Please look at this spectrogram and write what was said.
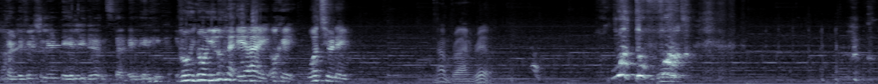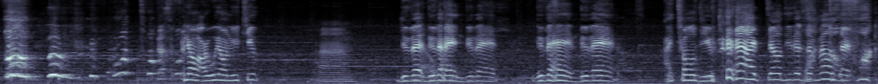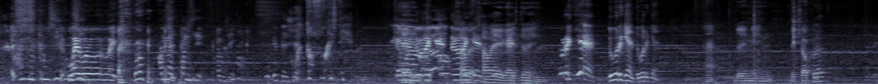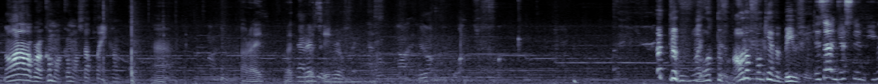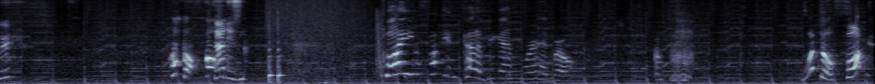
artificial intelligence that is Bro, no, you look like AI. Okay, what's your name? No, bro, I'm real. What the fuck? That's a No, are we on YouTube? Um, Do the do the hand, do the hand, do the hand, do the hand. I told you, I told you that's a filter. fuck? Wait, wait, wait, wait. Bro, come on, come see, come see. Look at this shit. What the fuck is that? Come on, do it again, do how, it again. how are you guys doing? Do it again. Do it again, do it again. Ah, do you mean the chocolate? No, no, no, bro. Come on, come on, stop playing. Come on. Ah, alright, let, That let's is see. real. You know, what the fuck? What the fuck? How the fuck you have a baby face? Is that Justin Bieber? What the fuck? That is. Why you fucking got a big ass forehead, bro? What the fuck?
